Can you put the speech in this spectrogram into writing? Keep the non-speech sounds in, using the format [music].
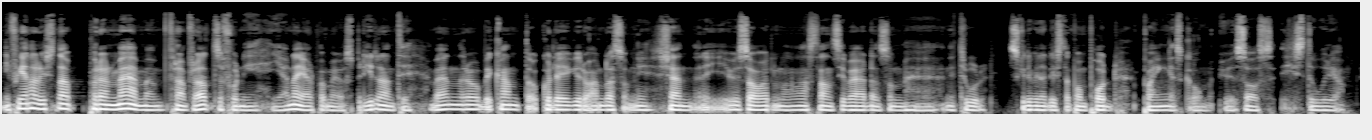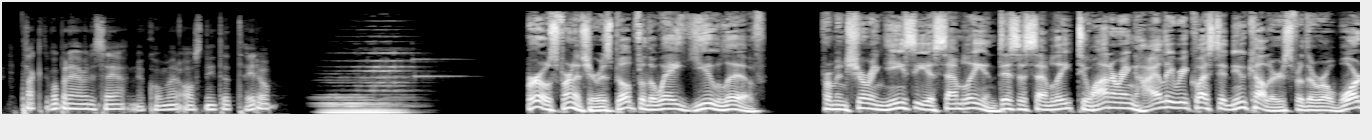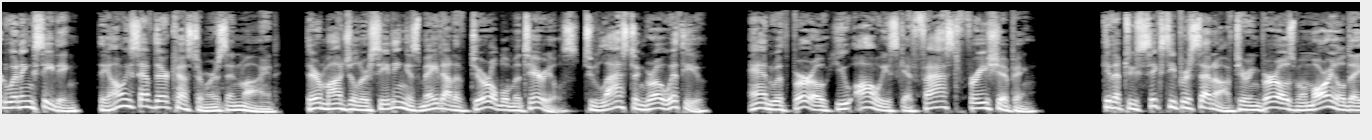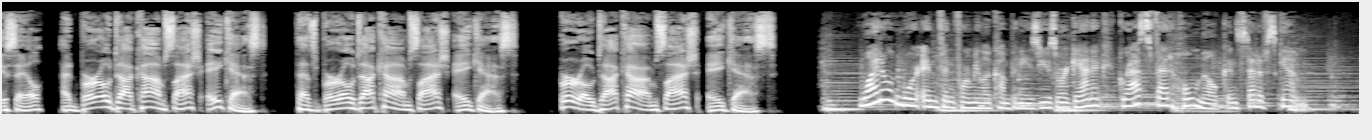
Ni får gärna lyssna på den med, men framförallt så får ni gärna hjälpa mig att sprida den till vänner och bekanta och kollegor och andra som ni känner i USA eller någon annanstans i världen som eh, ni tror skulle vilja lyssna på en podd på engelska om USAs historia. Tack, det var bara det jag ville säga. Nu kommer avsnittet. Hej då! Burrows furniture is built for the way you live. From ensuring easy assembly and disassembly to honoring highly requested new colors for their award-winning seating, they always have their customers in mind. Their modular seating is made out of durable materials to last and grow with you. And with Burrow, you always get fast, free shipping. Get up to 60% off during Burrow's Memorial Day sale at burrow.com slash ACAST. That's burrow.com slash ACAST. burrow.com slash ACAST. Why don't more infant formula companies use organic, grass fed whole milk instead of skim?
